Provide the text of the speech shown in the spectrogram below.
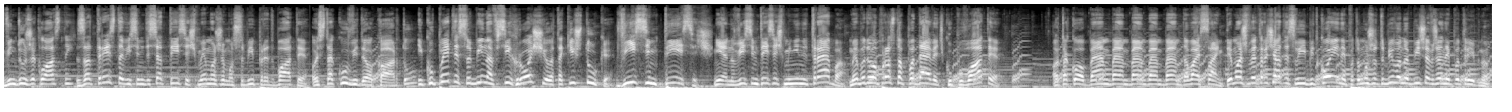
Він дуже класний. За 380 тисяч ми можемо собі придбати ось таку відеокарту і купити собі на всі гроші отакі штуки. 8 тисяч. Ні, ну 8 тисяч мені не треба. Ми будемо просто по 9 купувати. 待て。Отако, бем-бем-бем-бем-бем. Давай, Сань. Ти можеш витрачати свої біткоїни, тому що тобі воно більше вже не потрібно.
